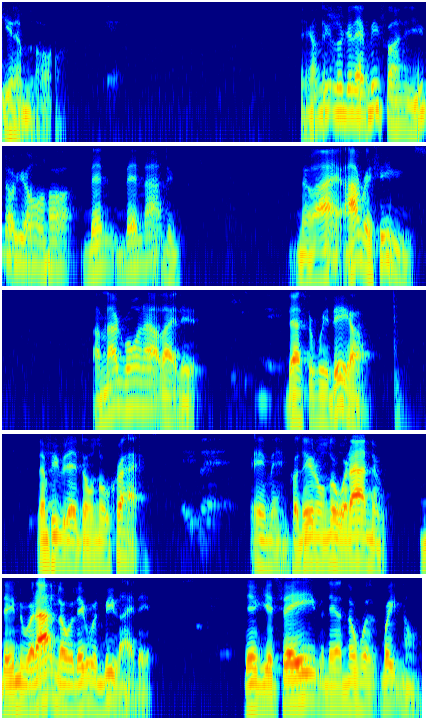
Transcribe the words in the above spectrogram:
Get them, Lord. You don't looking at me funny. You know your own heart. Better, better not do. No, I, I refuse. I'm not going out like that. That's the way they are. Them people that don't know Christ. Amen. Because they don't know what I know. If they knew what I know, they wouldn't be like that. They'll get saved and they'll know what's waiting on.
